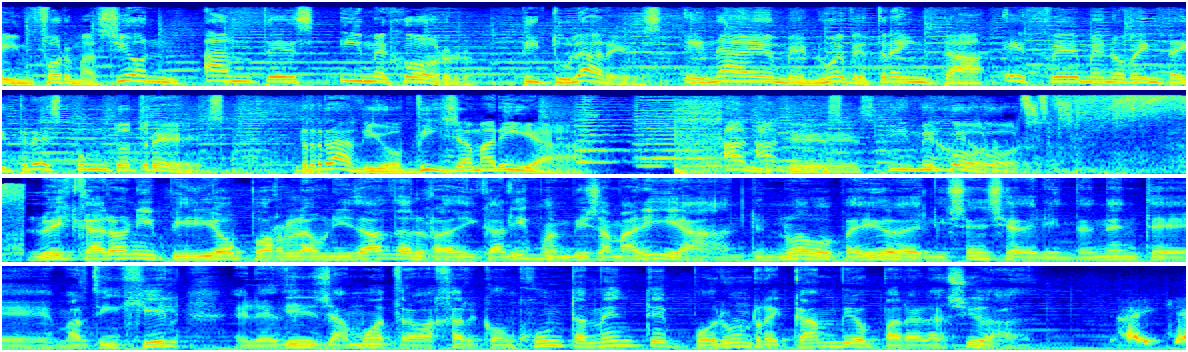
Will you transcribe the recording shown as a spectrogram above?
información antes y mejor. Titulares en AM930 FM93.3. Radio Villa María. Antes y mejor. Luis Caroni pidió por la unidad del radicalismo en Villa María ante un nuevo pedido de licencia del intendente Martín Gil. El edil llamó a trabajar conjuntamente por un recambio para la ciudad hay que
